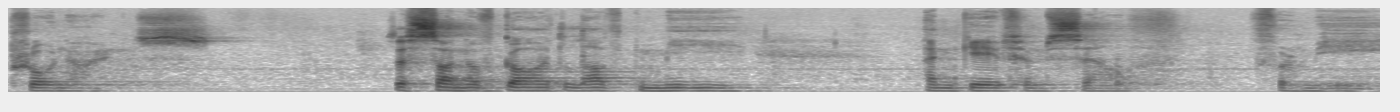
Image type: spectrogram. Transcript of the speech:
pronouns. The Son of God loved me and gave himself for me.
